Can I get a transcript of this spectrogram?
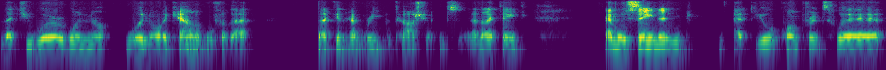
that you were or were not were not accountable for that, that can have repercussions. And I think, and we've seen in at your conference where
